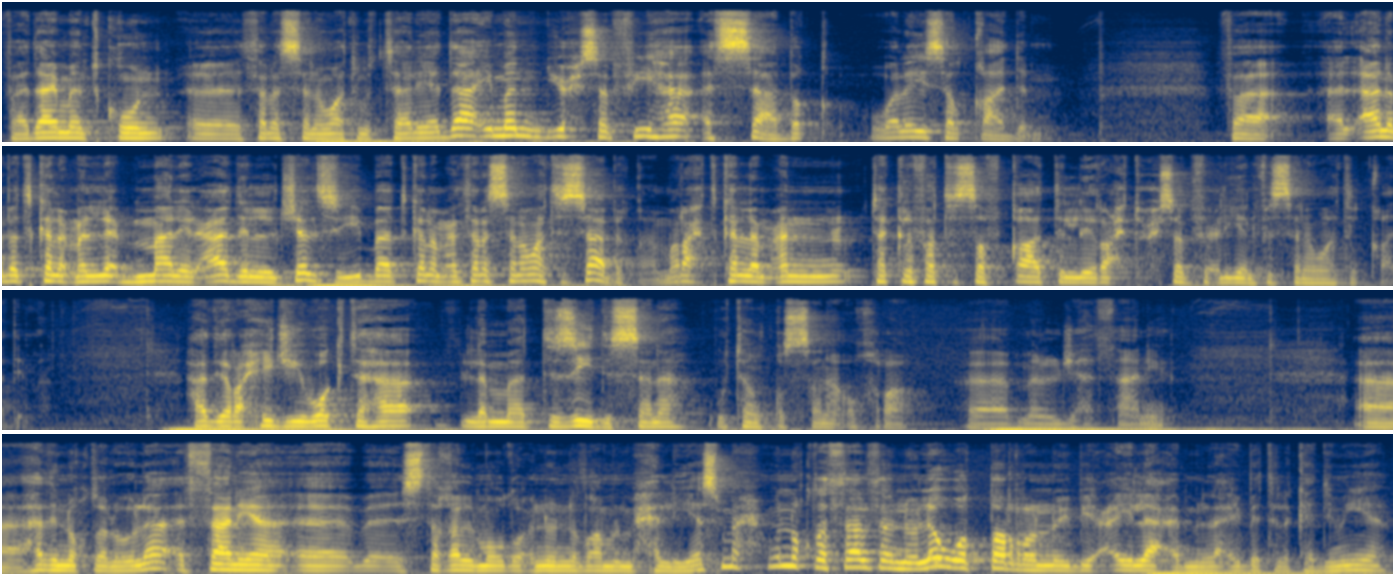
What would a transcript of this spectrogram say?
فدائما تكون آه، ثلاث سنوات متتالية. دائما يحسب فيها السابق وليس القادم. فالآن بتكلم عن اللعب المالي العادل لتشيلسي بتكلم عن ثلاث سنوات السابقة. ما راح أتكلم عن تكلفة الصفقات اللي راح تحسب فعليا في السنوات القادمة. هذه راح يجي وقتها لما تزيد السنة وتنقص سنة أخرى آه، من الجهة الثانية. آه هذه النقطة الأولى، الثانية آه استغل موضوع أنه النظام المحلي يسمح، والنقطة الثالثة أنه لو اضطر أنه يبيع أي لاعب من لاعيبة الأكاديمية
